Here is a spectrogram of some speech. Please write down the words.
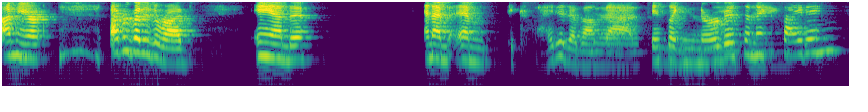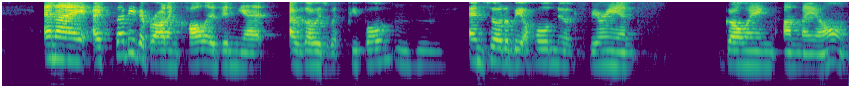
I'm here. Everybody's arrived, and and I'm am excited about Yeah, that. it's It's, like be nervous and exciting. And I I studied abroad in college, and yet I was always with people, Mhm. And so it'll be a whole new experience going on my own.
